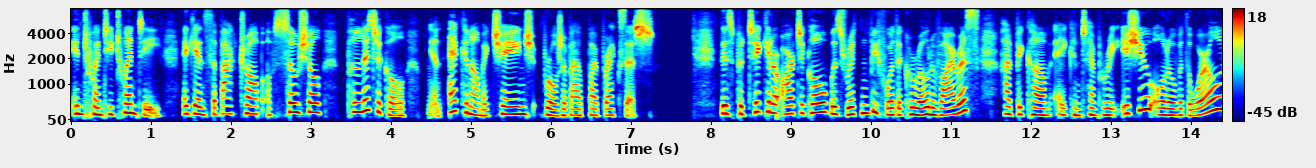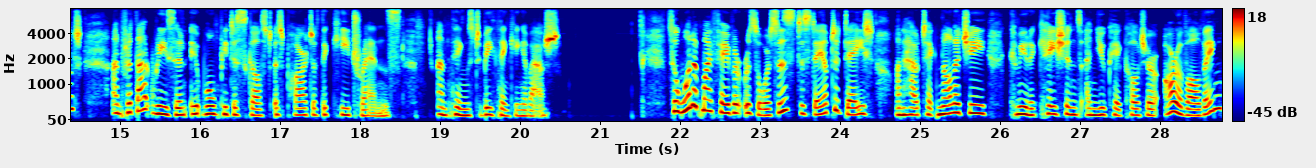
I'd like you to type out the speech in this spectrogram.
in 2020 against the backdrop of social, political, and economic change brought about by Brexit. This particular article was written before the coronavirus had become a contemporary issue all over the world, and for that reason, it won't be discussed as part of the key trends and things to be thinking about. So, one of my favourite resources to stay up to date on how technology, communications, and UK culture are evolving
